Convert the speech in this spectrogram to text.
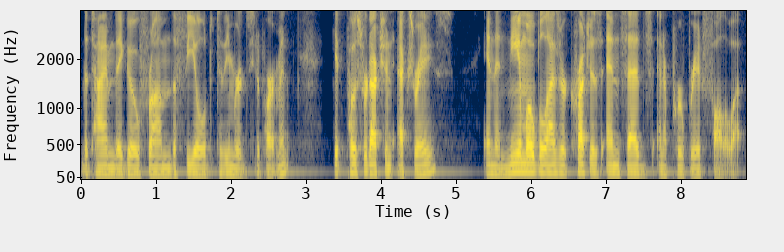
the time they go from the field to the emergency department. Get post reduction x rays, and then knee immobilizer, crutches, NSAIDs, and appropriate follow up.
